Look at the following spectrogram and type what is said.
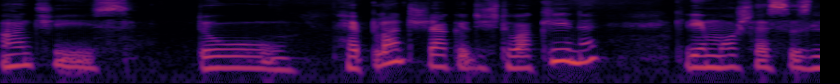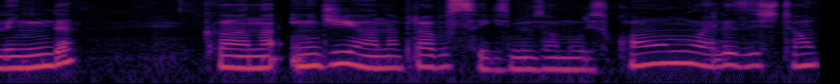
Antes do replante, já que eu estou aqui, né? Queria mostrar essas lindas cana indiana para vocês, meus amores. Como elas estão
